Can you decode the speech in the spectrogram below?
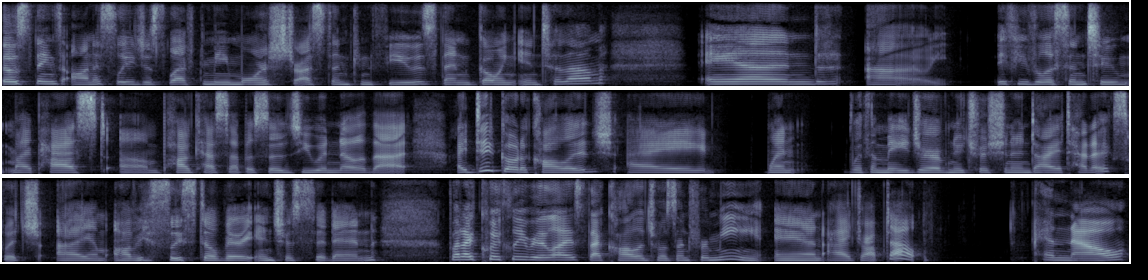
those things honestly just left me more stressed and confused than going into them. And uh, if you've listened to my past um, podcast episodes, you would know that I did go to college. I went with a major of nutrition and dietetics, which I am obviously still very interested in. But I quickly realized that college wasn't for me and I dropped out. And now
